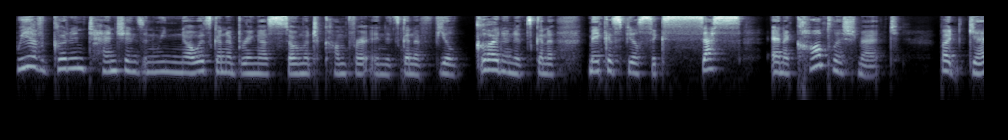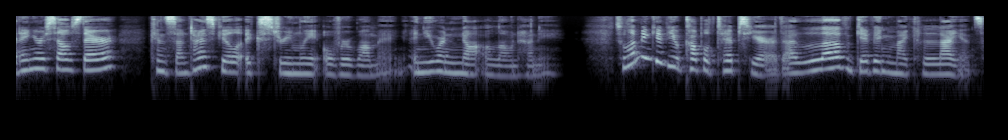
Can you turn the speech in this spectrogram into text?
We have good intentions and we know it's going to bring us so much comfort and it's going to feel good and it's going to make us feel success and accomplishment. But getting yourselves there can sometimes feel extremely overwhelming, and you are not alone, honey. So let me give you a couple tips here that I love giving my clients.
